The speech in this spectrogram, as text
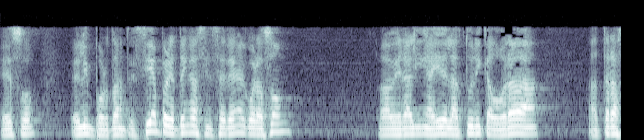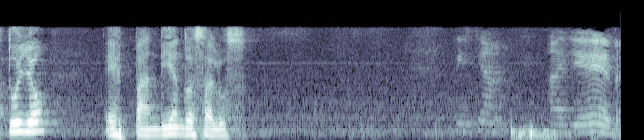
Eso es lo importante. Siempre que tengas sinceridad en el corazón, va a haber alguien ahí de la túnica dorada atrás tuyo expandiendo esa luz. Cristian, ayer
